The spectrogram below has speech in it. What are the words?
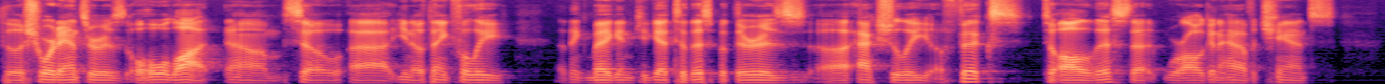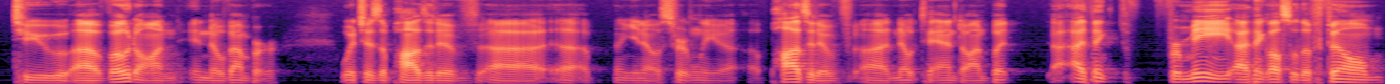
the short answer is a whole lot. Um, so, uh, you know, thankfully, I think Megan could get to this, but there is uh, actually a fix to all of this that we're all going to have a chance to uh, vote on in November, which is a positive, uh, uh, you know, certainly a, a positive note to end on. But I think for me, I think also the film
